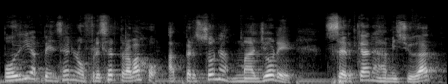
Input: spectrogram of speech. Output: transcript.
podría pensar en ofrecer trabajo a personas mayores cercanas a mi ciudad?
